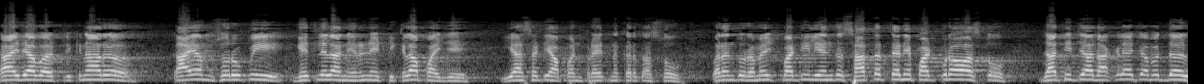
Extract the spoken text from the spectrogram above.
कायद्यावर टिकणारं कायमस्वरूपी घेतलेला निर्णय टिकला पाहिजे यासाठी आपण प्रयत्न करत असतो. परंतु रमेश पाटील यांचं सातत्याने पाठपुरावा असतो. जातीच्या दाखल्याच्या बद्दल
